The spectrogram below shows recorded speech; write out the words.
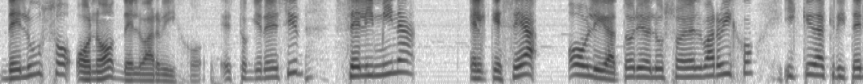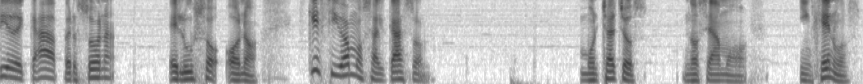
del uso o no del barbijo. Esto quiere decir, se elimina el que sea obligatorio el uso del barbijo y queda a criterio de cada persona el uso o no. Que si vamos al caso, muchachos, no seamos ingenuos,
